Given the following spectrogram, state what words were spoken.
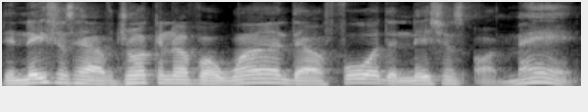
The nations have drunken of her wine, therefore the nations are mad.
